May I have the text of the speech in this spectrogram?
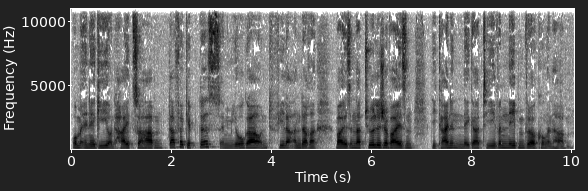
um Energie und High zu haben. Dafür gibt es im Yoga und viele andere Weisen, natürliche Weisen, die keine negativen Nebenwirkungen haben.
